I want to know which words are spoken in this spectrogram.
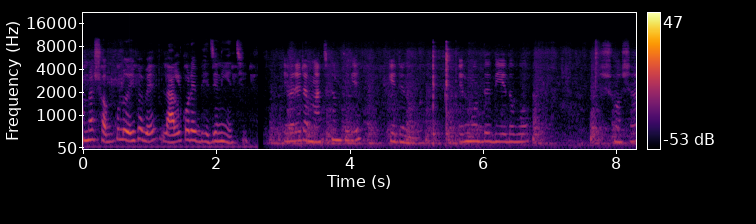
আমরা সবগুলো এইভাবে লাল করে ভেজে নিয়েছি। এবার এটা মাঝখান থেকে কেটে নেব। এর মধ্যে দিয়ে দেব শশা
